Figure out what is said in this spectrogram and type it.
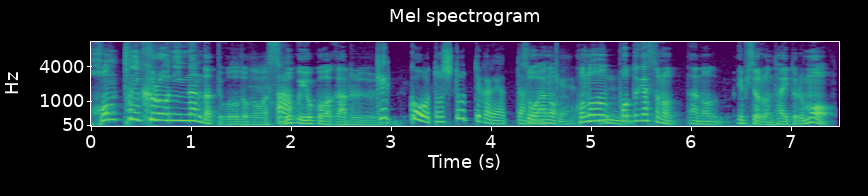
本当に苦労人なんだってこととかはすごくよくわかる。結構年取ってからやったんだそうあのこのうんポッドキャストの,、あのエピソードのタイトルも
